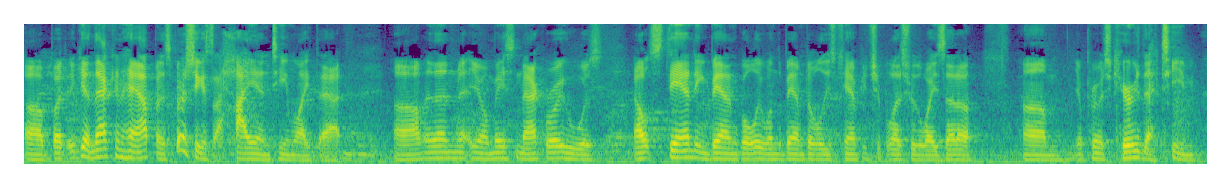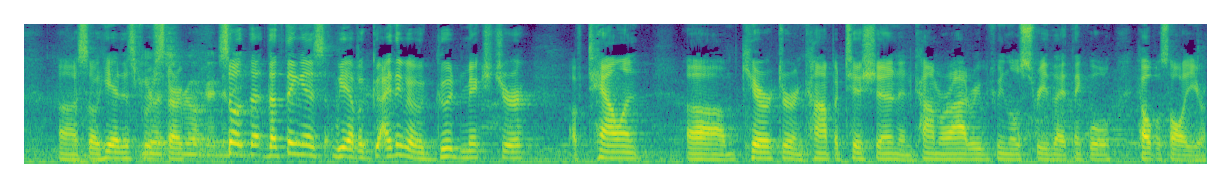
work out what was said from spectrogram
Uh, but again, that can happen, especially against a high-end team like that. Um, and then you know Mason McRoy, who was outstanding BAM goalie, won the BAM Double East championship last year with Wayzata. Um, you know, pretty much carried that team. Uh, so he had his first start. real good to So the, the thing is, we have a. I think we have a good mixture of talent, um, character, and competition and camaraderie between those three that I think will help us all year.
